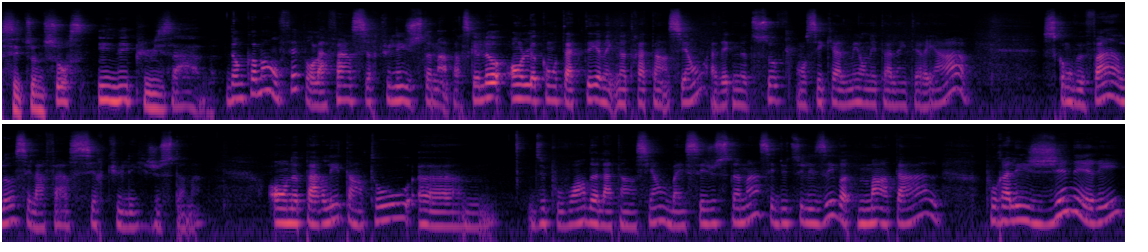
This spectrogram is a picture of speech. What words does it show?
c'est une source inépuisable. Donc, comment on fait pour la faire circuler, justement? Parce que là, on l'a contacté avec notre attention, avec notre souffle, on s'est calmé, on est à l'intérieur. Ce qu'on veut faire, là, c'est la faire circuler, justement. On a parlé tantôt euh, du pouvoir de l'attention. Ben, c'est justement, c'est d'utiliser votre mental pour aller générer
